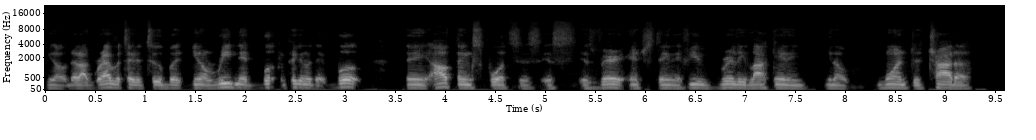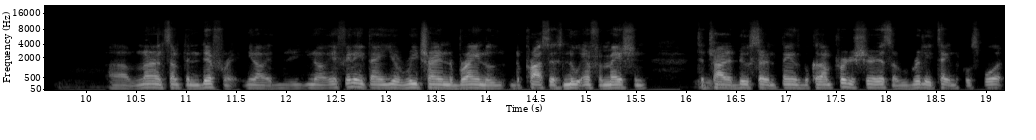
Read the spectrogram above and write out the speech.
you know, that I gravitated to. But you know, reading that book and picking up that book, then all things sports is is is very interesting if you really lock in and you know want to try to uh, learn something different. You know, you know, if anything, you're retraining the brain to, to process new information to try to do certain things because I'm pretty sure it's a really technical sport.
